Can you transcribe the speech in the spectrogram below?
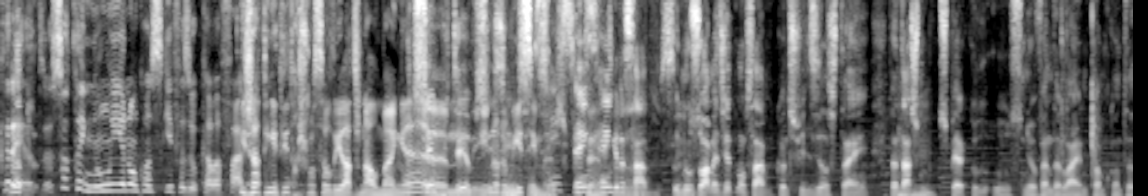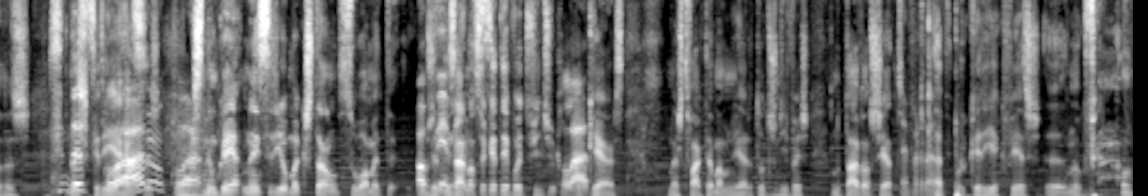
Credo, eu só tenho um e eu não consegui fazer o que ela faz. E já tinha tido responsabilidades na Alemanha Sempre hum, teve, sim, sim, enormíssimas. sim, sim. É, é engraçado. sim. Nos homens a gente não sabe quantos filhos eles têm. Portanto, acho, Uhum. espero que o, o Sr. Van der Leyen tome conta das, das Das- crianças. Claro, claro. Isso nunca é- nem seria uma questão se o homem. Te, ah, não sei quem teve oito filhos. Claro. Who cares? Mas de facto é uma mulher a todos os níveis notável, exceto É a porcaria que fez eh, no governo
